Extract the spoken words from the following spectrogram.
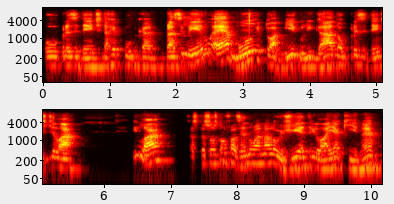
o presidente da República Brasileiro é muito amigo, ligado ao presidente de lá. E lá, as pessoas estão fazendo uma analogia entre lá e aqui, né?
